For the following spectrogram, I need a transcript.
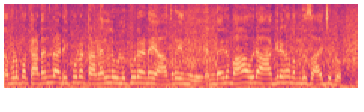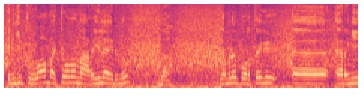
നമ്മളിപ്പോൾ കടലിന്റെ അടി കൂടെ ടണലിന്റെ ഉള്ളിൽ കൂടെയാണ് യാത്ര ചെയ്യുന്നത്. എന്തായാലും ആ ഒരു ആഗ്രഹം നമുക്ക് സാധിച്ചിട്ടോ? എനിക്ക് പോകാൻ പറ്റുമോ എന്നൊന്നും അറിയില്ലായിരുന്നു. ഇതാ നമ്മൾ പുറത്തേക്ക് ഇറങ്ങി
